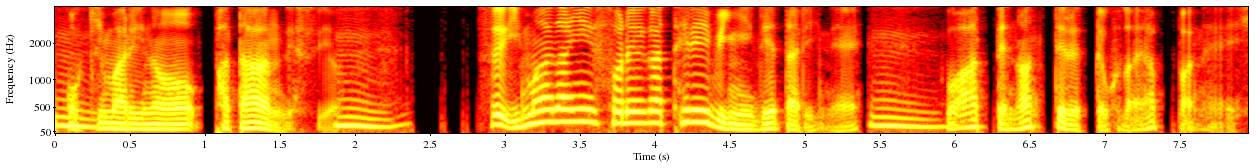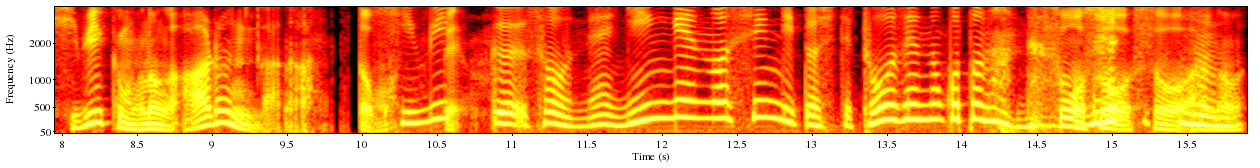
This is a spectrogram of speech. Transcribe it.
うんお決まりのパターンですよ、うん。それ未だにそれがテレビに出たりねうん。わーってなってるってことはやっぱね響くものがあるんだなと思って。響くそうね。人間の心理として当然のことなんだろうね。そうそうそう、うん。あの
